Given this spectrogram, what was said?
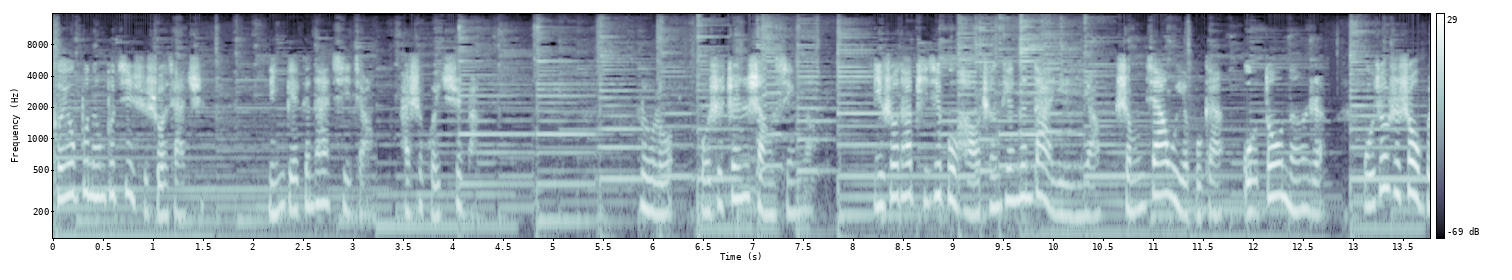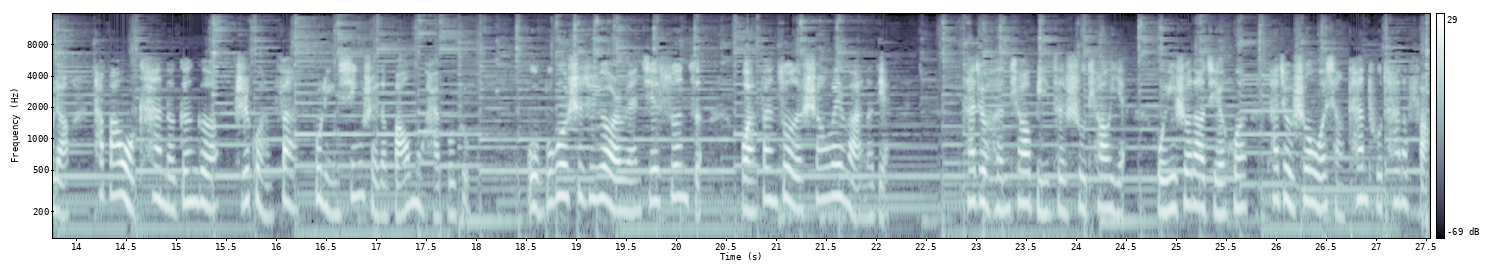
可又不能不继续说下去。您别跟他计较，还是回去吧。露露。我是真伤心了。你说他脾气不好，成天跟大爷一样，什么家务也不干，我都能忍。我就是受不了他把我看得跟个只管饭不领薪水的保姆还不如。我不过是去幼儿园接孙子，晚饭做的稍微晚了点，他就横挑鼻子竖挑眼。我一说到结婚，他就说我想贪图他的房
